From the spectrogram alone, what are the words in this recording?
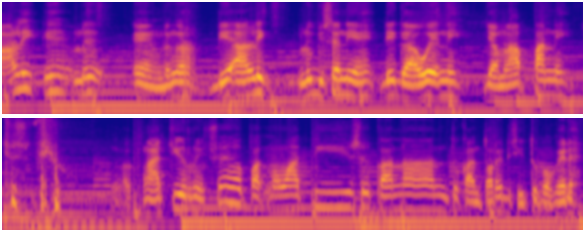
alik eh lu eh denger dia alik. Lu bisa nih eh dia gawe nih jam 8 nih. Cus ngacir nih saya Fatmawati se kanan. Tuh kantornya di situ pokoknya deh.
